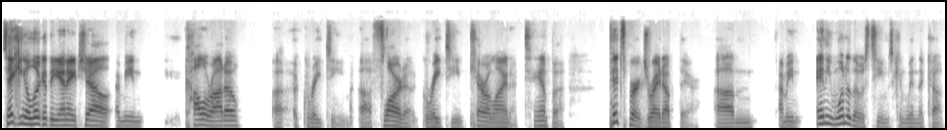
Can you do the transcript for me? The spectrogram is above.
Taking a look at the NHL, I mean, Colorado, uh, a great team. Uh, Florida, great team. Carolina, Tampa, Pittsburgh's right up there. Um, I mean, any one of those teams can win the cup.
